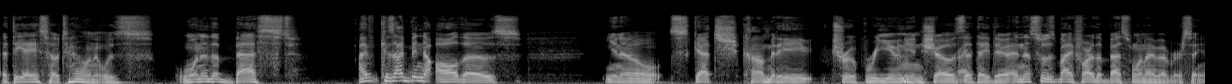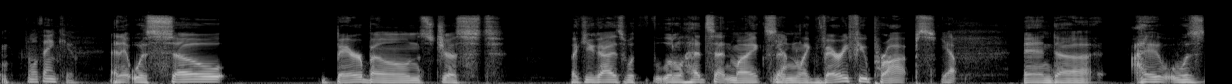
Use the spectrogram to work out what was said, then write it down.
At the Ace Hotel, and it was one of the best. I've because I've been to all those, you know, sketch comedy troupe reunion shows that they do, and this was by far the best one I've ever seen. well, thank you. And it was so bare bones, just like you guys with little headset mics Yeah. and like very few props Yep. and uh, I was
